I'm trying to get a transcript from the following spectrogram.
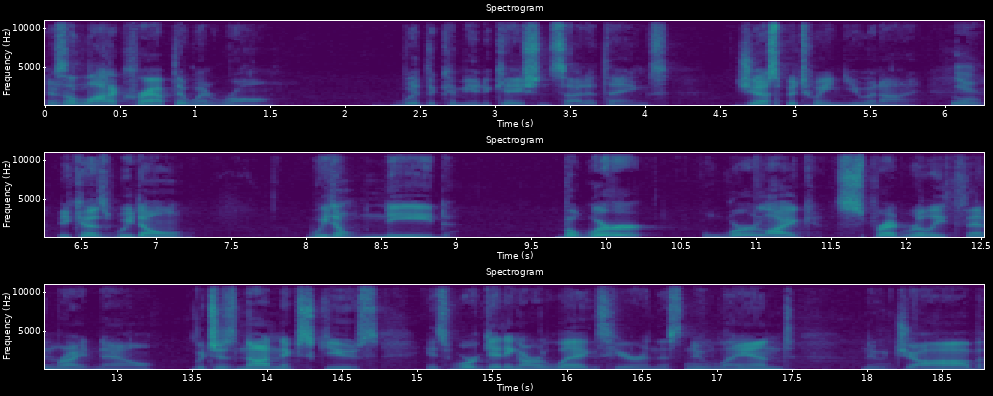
There's a lot of crap that went wrong with the communication side of things just between you and I Yeah. because we don't we don't need but we're we're like spread really thin right now which is not an excuse is we're getting our legs here in this new land new job.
